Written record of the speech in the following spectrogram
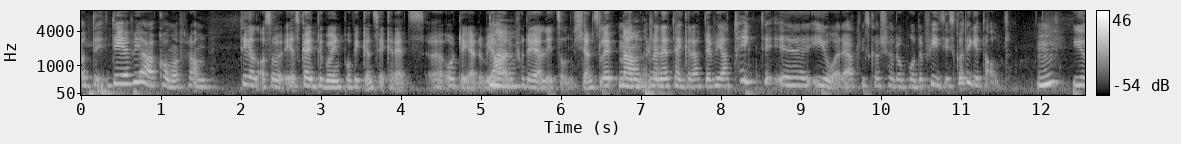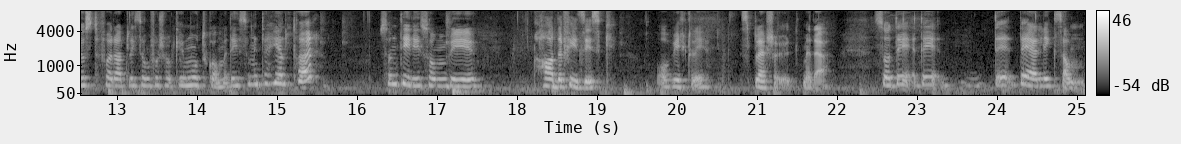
och det, det vi har kommit fram till, alltså, jag ska inte gå in på vilken säkerhetsåtgärd vi har, för det är lite sån känsligt. Men, men jag tänker att det vi har tänkt eh, i år är att vi ska köra både fysiskt och digitalt. Mm. Just för att liksom försöka motkomma det som inte helt hör. Samtidigt som vi har det fysiskt och verkligen splasha ut med det. Så det, det, det, det är liksom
